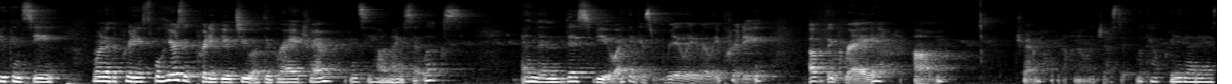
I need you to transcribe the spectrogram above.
you can see one of the prettiest, well here's a pretty view too of the gray trim. You can see how nice it looks. And then this view I think is really, really pretty of the gray um, trim. Hold on, I'll adjust it. Look how pretty that is.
